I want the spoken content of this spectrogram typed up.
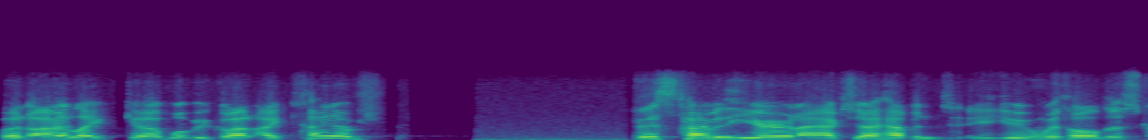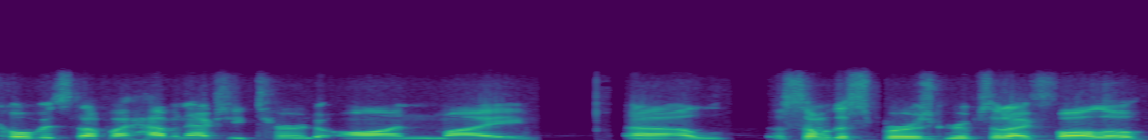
But I like uh, what we've got. I kind of this time of the year, and I actually I haven't even with all this COVID stuff, I haven't actually turned on my uh, some of the Spurs groups that I follow.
